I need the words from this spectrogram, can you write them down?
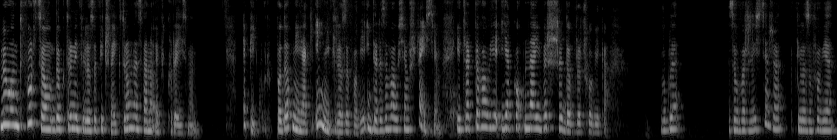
Był on twórcą doktryny filozoficznej, którą nazwano epikureizmem. Epikur, podobnie jak inni filozofowie, interesował się szczęściem i traktował je jako najwyższe dobro człowieka. W ogóle zauważyliście, że filozofowie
